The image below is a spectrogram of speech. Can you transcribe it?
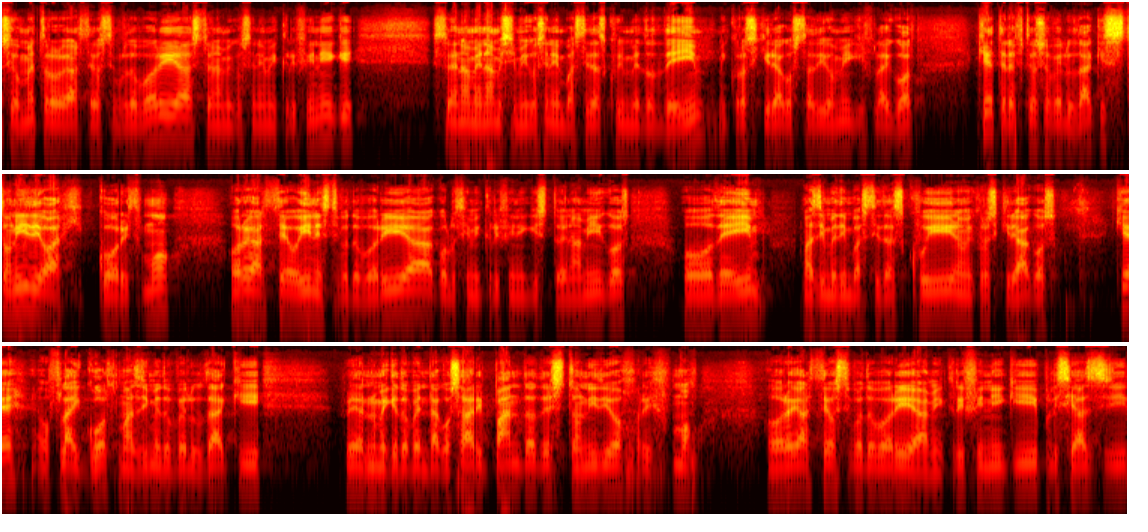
800 μέτρων, ο Αρθέο στην πρωτοπορία. Στο 1 είναι η μικρή φινίκη. Στο 1,5 μήκος είναι η Μπαστίδας Queen με τον ΔΕΙΜ. Μικρός Κυριακό στα 2 μήκη, Fly Gold. Και τελευταίος ο Βελουδάκης στον ίδιο αρχικό ρυθμό. Ο Ρεαρθέο είναι στην πρωτοπορία. Ακολουθεί η μικρή φινίκη στο 1 μήκος. Ο ΔΕΙΜ μαζί με την Μπαστίδας Queen, ο μικρός Κυριακό και ο Fly Golf μαζί με το Βελουδάκι. Παίρνουμε και το 500 πάντοτε στον ίδιο ρυθμό. Ο Royal Θεό στην πρωτοπορία. Μικρή φινίκη πλησιάζει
